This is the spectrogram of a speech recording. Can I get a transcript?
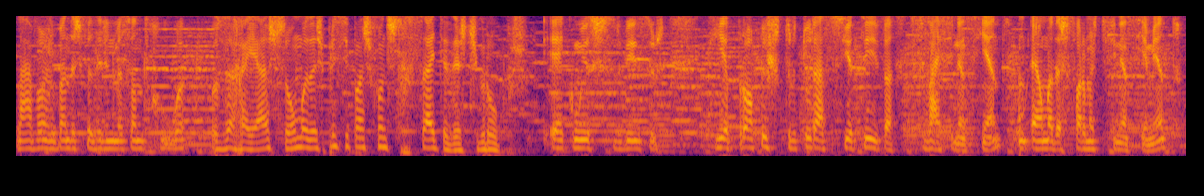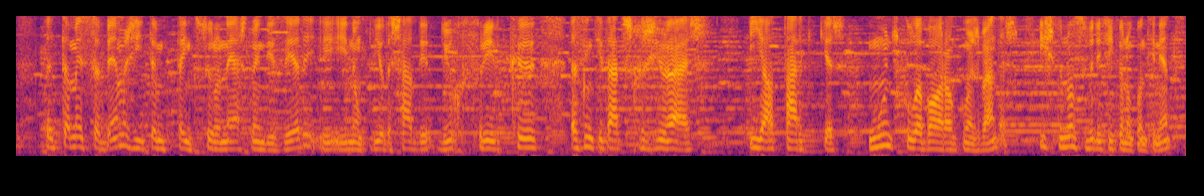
lá vão as bandas fazer animação de rua. Os arraiais são uma das principais fontes de receita destes grupos. É com esses serviços que a própria estrutura associativa se vai financiando, é uma das formas de financiamento. Uh, também sabemos, e tenho que ser honesto em dizer, e, e não podia deixar de, de o referir, que as entidades regionais e autárquicas muito colaboram com as bandas. Isto não se verifica no continente.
